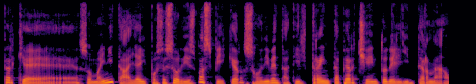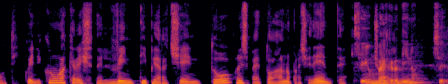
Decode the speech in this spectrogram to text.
perché insomma in Italia i possessori di smart speaker sono diventati il 30% degli internauti, quindi con una crescita del 20% rispetto all'anno precedente. Sì, un cioè, bel gradino. Sì.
